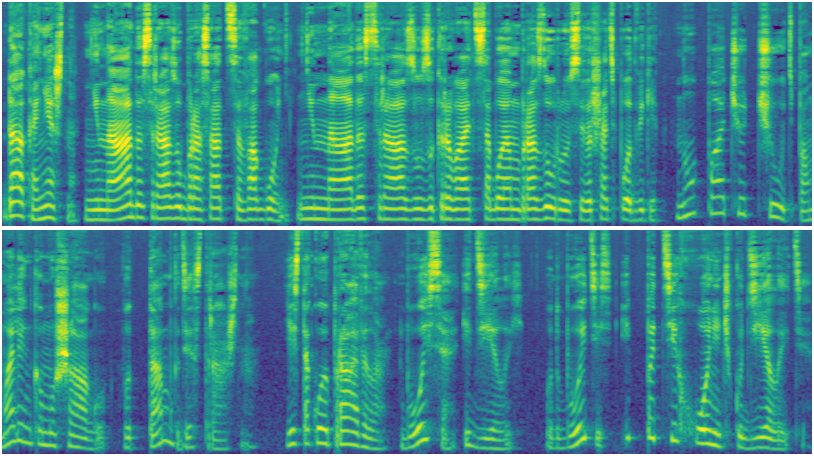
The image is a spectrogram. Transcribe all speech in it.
Да, конечно, не надо сразу бросаться в огонь, не надо сразу закрывать с собой амбразуру и совершать подвиги, но по чуть-чуть, по маленькому шагу, вот там, где страшно. Есть такое правило – бойся и делай. Вот бойтесь и потихонечку делайте.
